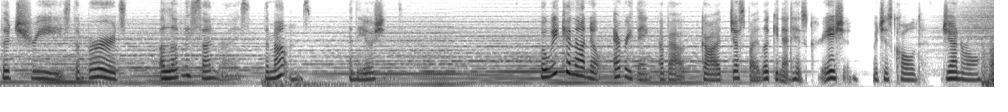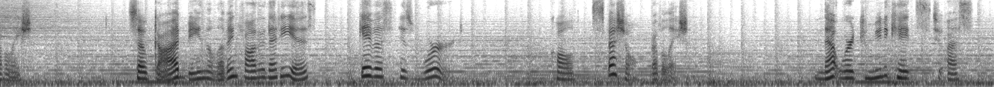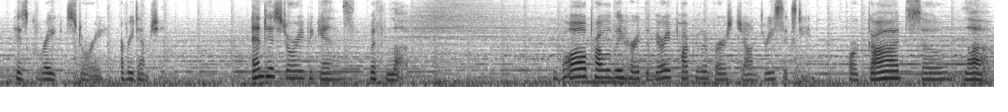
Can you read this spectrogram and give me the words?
the trees, the birds, a lovely sunrise, the mountains, and the oceans. But we cannot know everything about God just by looking at his creation, which is called general revelation. So, God, being the loving Father that he is, gave us his word called special revelation. And that word communicates to us his great story of redemption and his story begins with love. You've all probably heard the very popular verse John 3:16, "For God so loved."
